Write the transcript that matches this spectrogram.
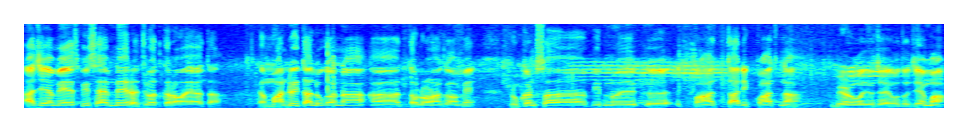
આજે અમે એસપી સાહેબને રજૂઆત કરવા આવ્યા હતા કે માંડવી તાલુકાના તલોણા ગામે રૂકણસા પીરનો એક પાંચ, તારીખ પાંચના મેળો યોજાયો હતો, જેમાં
